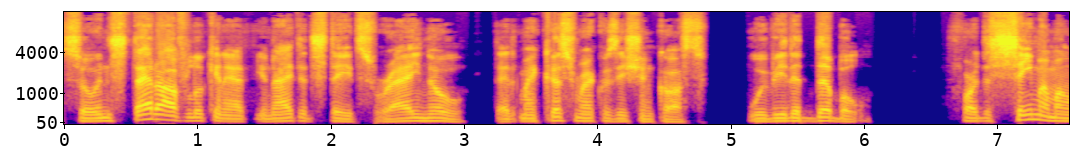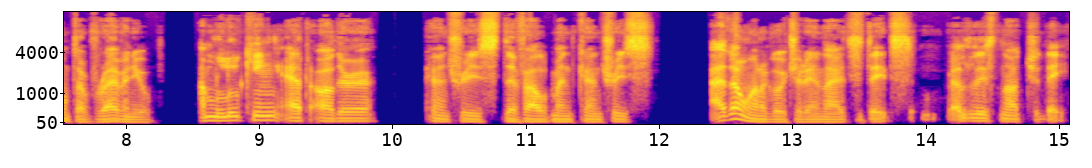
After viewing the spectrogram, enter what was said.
So instead of looking at United States where I know that my customer acquisition cost will be the double for the same amount of revenue, I'm looking at other countries, development countries. I don't want to go to the United States, at least not today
